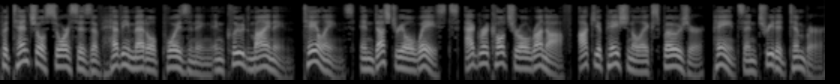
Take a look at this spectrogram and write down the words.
Potential sources of heavy metal poisoning include mining, tailings, industrial wastes, agricultural runoff, occupational exposure, paints and treated timber.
